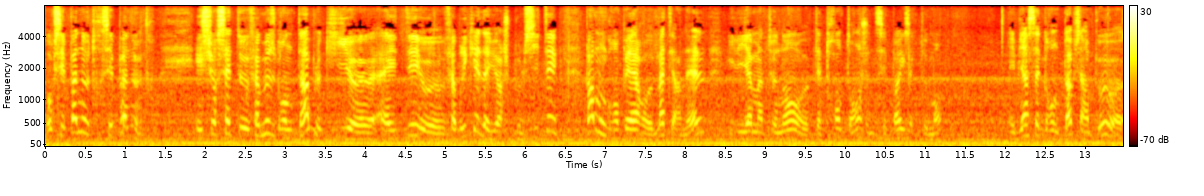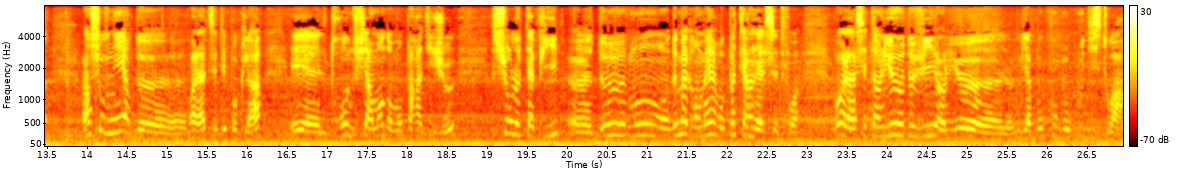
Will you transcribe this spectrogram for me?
Donc c'est pas neutre, c'est pas neutre. Et sur cette euh, fameuse grande table qui euh, a été euh, fabriquée d'ailleurs, je peux le citer, par mon grand-père maternel, il y a maintenant peut-être 30 ans, je ne sais pas exactement. Et bien cette grande table, c'est un peu un souvenir de, voilà, de cette époque-là. Et elle trône fièrement dans mon paradis jeu, sur le tapis de, mon, de ma grand-mère paternelle cette fois. Voilà, c'est un lieu de vie, un lieu où il y a beaucoup, beaucoup d'histoire.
